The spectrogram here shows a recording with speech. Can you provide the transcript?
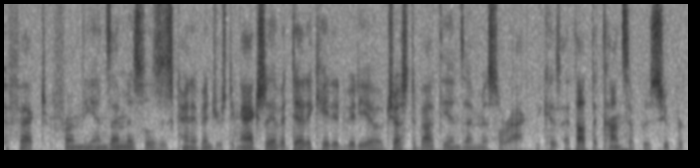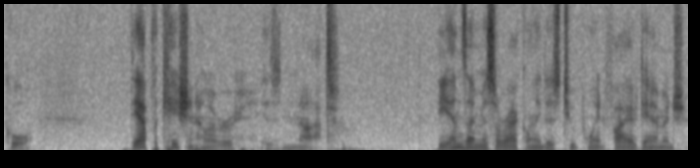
effect from the enzyme missiles is kind of interesting. I actually have a dedicated video just about the enzyme missile rack because I thought the concept was super cool. The application, however, is not. The enzyme missile rack only does 2.5 damage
